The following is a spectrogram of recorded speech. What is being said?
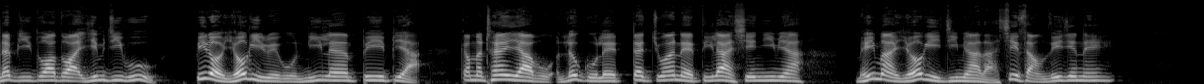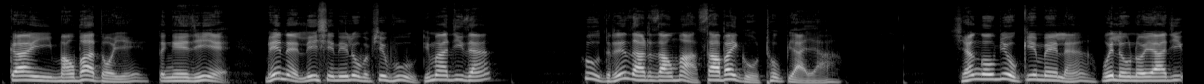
နတ်ပြည်သွားသွားအရင်မကြည့်ဘူးပြီးတော့ယောဂီတွေကိုနီလန်ပေးပြကမ္မထမ်းရဖို့အလုတ်ကိုလည်းတက်ကျွမ်းတဲ့တီလာရှင်ကြီးများမိမယောဂီကြီးများသာရှေ့ဆောင်စေခြင်းနဲ့ကိုင်းမောင်ဘတော်ရဲ့တငယ်ချင်းရဲ့မင်းနဲ့လေရှင်နေလို့မဖြစ်ဘူးဒီမှာကြည်စမ်းဟုသတင်းစာတစ်စောင်မှစာပိုက်ကို ထုတ်ပြရာရန်ကုန်မြို့ကင်းမဲလန်ဝေလုံတော်ရာကြီး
